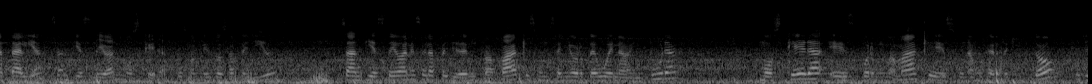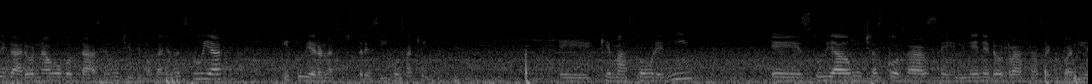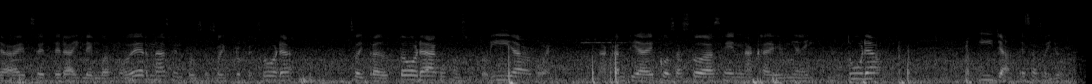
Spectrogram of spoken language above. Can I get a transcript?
Italia, Santi Esteban Mosquera, esos son mis dos apellidos. Santi Esteban es el apellido de mi papá, que es un señor de Buenaventura. Mosquera es por mi mamá, que es una mujer de Quito, que llegaron a Bogotá hace muchísimos años a estudiar y tuvieron a sus tres hijos aquí. Eh, ¿Qué más sobre mí? He estudiado muchas cosas en género, raza, sexualidad, etcétera, y lenguas modernas, entonces soy profesora, soy traductora, hago consultoría, bueno, una cantidad de cosas todas en academia y cultura, y ya, esa soy yo.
